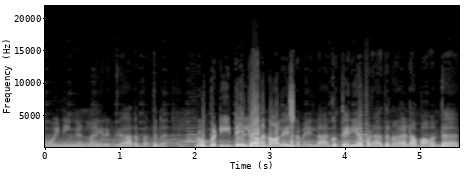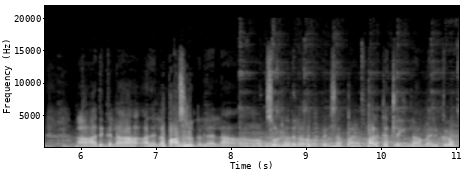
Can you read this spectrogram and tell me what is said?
நோய் நீங்கள்லாம் இருக்குது. அதை பற்றின ரொம்ப டீட்டெயில்டான நாலேஜ் நம்ம எல்லாருக்கும் தெரியப்படாதனால நம்ம வந்து அதுக்கெல்லாம் அதெல்லாம் பாசுரங்கள்லாம் சொல்கிறதெல்லாம் நம்ம பெருசாக ப பழக்கத்தில் இல்லாமல் இருக்கிறோம்.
